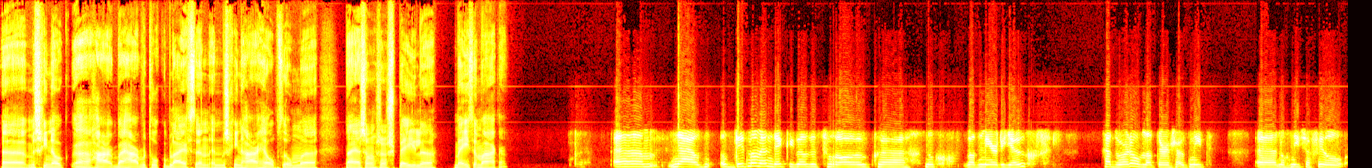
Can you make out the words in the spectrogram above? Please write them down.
uh, misschien ook uh, haar, bij haar betrokken blijft en, en misschien haar helpt om nou ja, zo'n zo'n spelen mee te maken? Ehm, nou, op, dit moment denk ik dat het vooral ook nog wat meer de jeugd gaat worden. Omdat er is ook niet, nog niet zoveel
